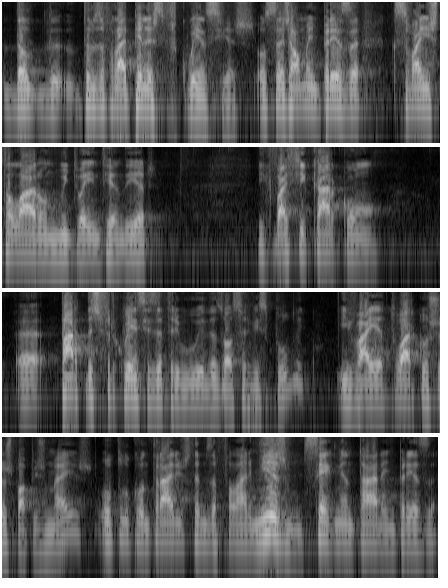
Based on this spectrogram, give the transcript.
de, de, estamos a falar apenas de frequências? Ou seja, há uma empresa que se vai instalar onde muito bem entender e que vai ficar com uh, parte das frequências atribuídas ao serviço público e vai atuar com os seus próprios meios? Ou, pelo contrário, estamos a falar mesmo de segmentar a empresa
